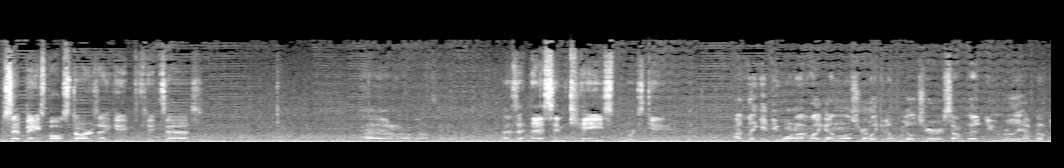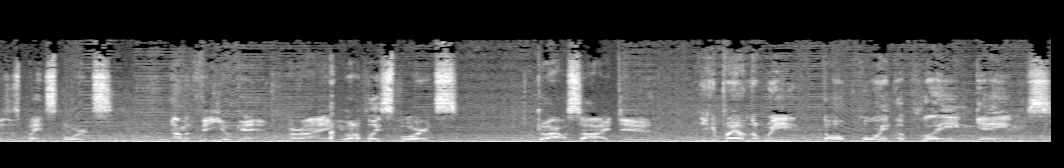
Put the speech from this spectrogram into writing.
Except Baseball Stars, that game kicks ass. I don't know about that. That's an SNK sports game. I think if you want to, like, unless you're like in a wheelchair or something, you really have no business playing sports on a video game. All right, you want to play sports? Go outside, dude. You can play on the Wii. The whole point of playing games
